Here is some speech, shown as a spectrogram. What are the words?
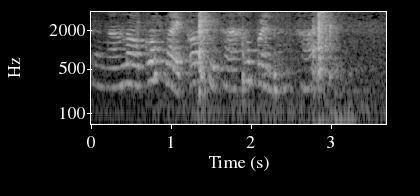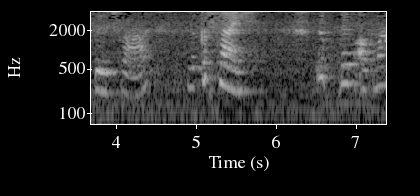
จากนั้นเราก็ใส่ก้อนสุดท้ายเข้าไปนะคะ ปิดฝา แล้วก็ใส่ ดึงออกมา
